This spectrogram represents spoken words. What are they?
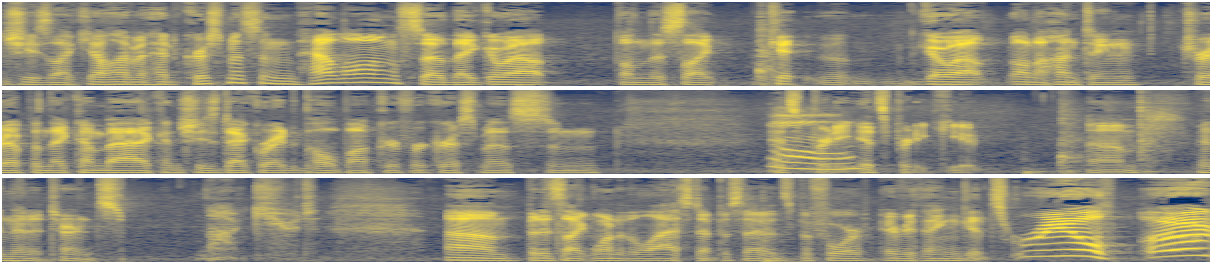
she's like, "Y'all haven't had Christmas in how long?" So they go out on this like ki- go out on a hunting trip, and they come back, and she's decorated the whole bunker for Christmas, and it's Aw. pretty it's pretty cute. Um, and then it turns not cute. Um, but it's like one of the last episodes before everything gets real. Oh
